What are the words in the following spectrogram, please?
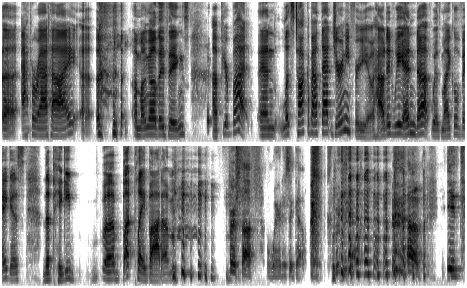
uh, apparati, uh, among other things, up your butt. And let's talk about that journey for you. How did we end up with Michael Vegas, the piggy uh, butt play bottom? First off, where does it go? does it go? um, it,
